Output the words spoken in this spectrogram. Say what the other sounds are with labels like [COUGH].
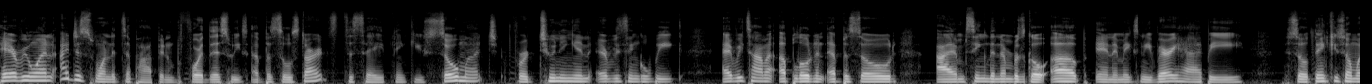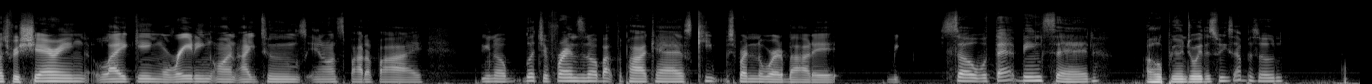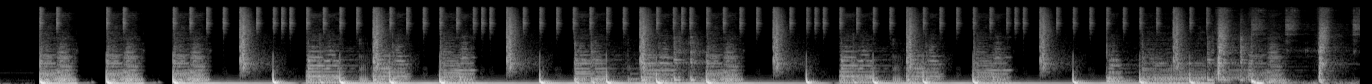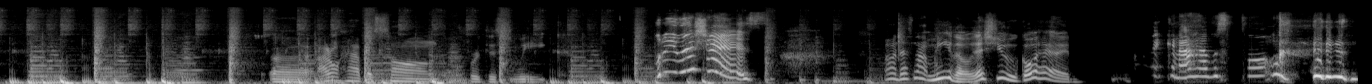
Hey everyone, I just wanted to pop in before this week's episode starts to say thank you so much for tuning in every single week. Every time I upload an episode, I am seeing the numbers go up and it makes me very happy. So thank you so much for sharing, liking, rating on iTunes and on Spotify. You know, let your friends know about the podcast. Keep spreading the word about it. So with that being said, I hope you enjoy this week's episode. For this week. Bootylicious. Oh, that's not me though. That's you. Go ahead. Can I have a song?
